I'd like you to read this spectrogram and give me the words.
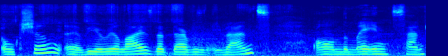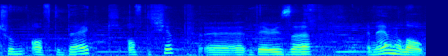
Auction, uh, we realized that there was an event on the main centrum of the deck of the ship. Uh, there is a an envelope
